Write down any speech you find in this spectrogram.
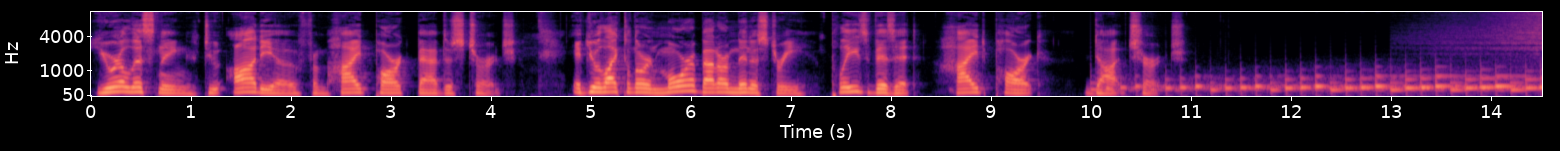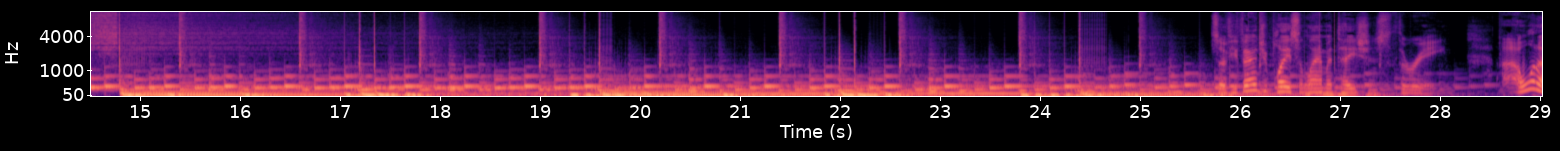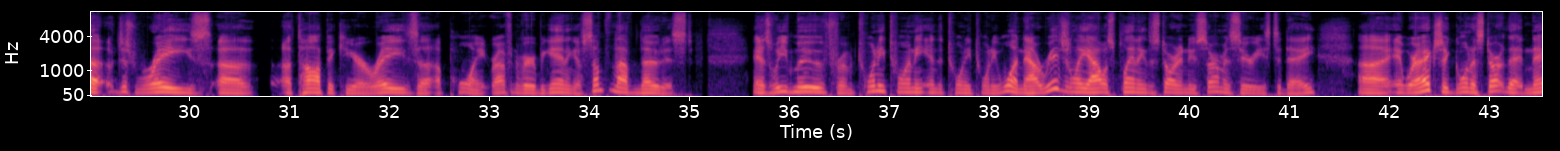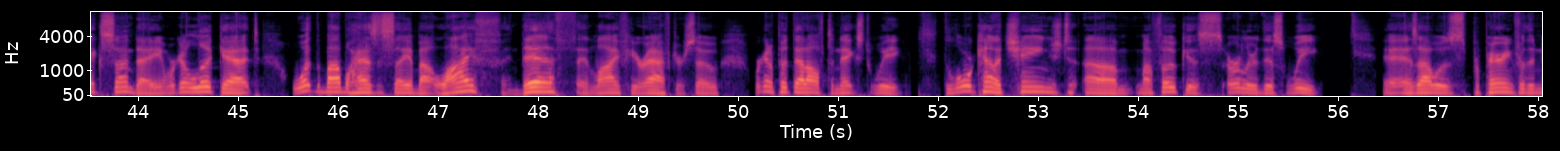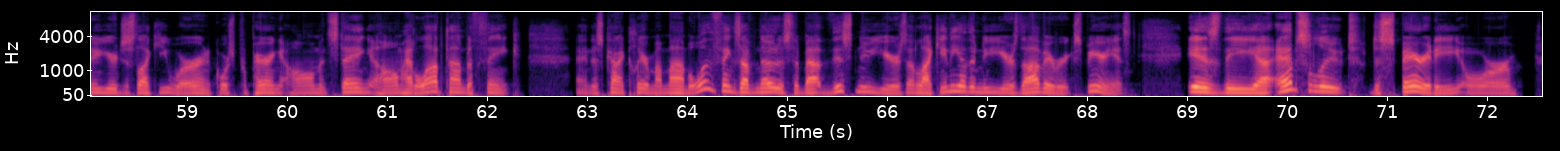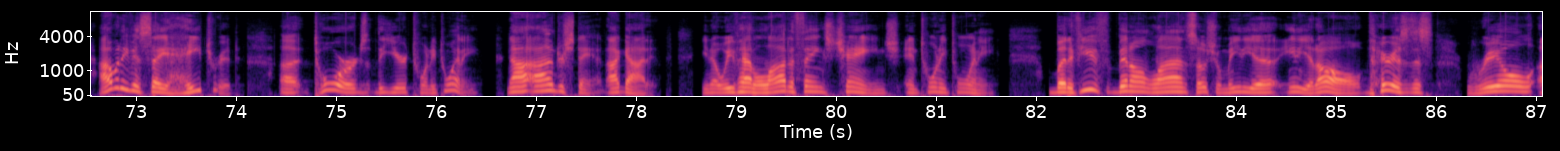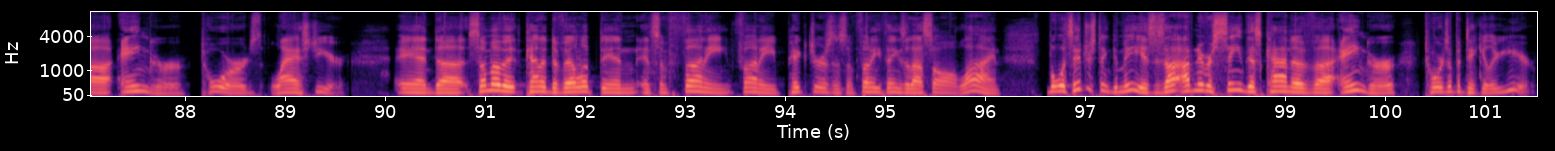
You are listening to audio from Hyde Park Baptist Church. If you would like to learn more about our ministry, please visit hydepark.church. So if you found your place in Lamentations 3, I want to just raise uh, a topic here, raise a, a point right from the very beginning of something I've noticed as we've moved from 2020 into 2021. Now, originally, I was planning to start a new sermon series today, uh, and we're actually going to start that next Sunday, and we're going to look at what the Bible has to say about life and death and life hereafter. So we're going to put that off to next week. The Lord kind of changed um, my focus earlier this week as I was preparing for the new year, just like you were, and of course, preparing at home and staying at home, had a lot of time to think and just kind of clear my mind. But one of the things I've noticed about this New Year's, unlike any other New Year's that I've ever experienced, is the uh, absolute disparity, or I would even say hatred, uh, towards the year 2020. Now, I understand, I got it. You know, we've had a lot of things change in 2020. But if you've been online, social media, any at all, there is this real uh, anger towards last year. And uh, some of it kind of developed in, in some funny, funny pictures and some funny things that I saw online. But what's interesting to me is, is I, have never seen this kind of uh, anger towards a particular year.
